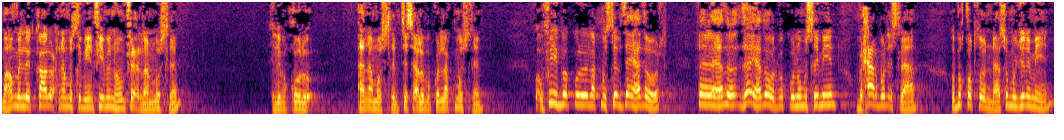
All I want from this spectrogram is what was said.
ما هم اللي قالوا إحنا مسلمين؟ في منهم فعلا مسلم. اللي بيقولوا أنا مسلم تسأله بقول لك مسلم. وفي بيقولوا لك مسلم زي هذول. زي هذول بيقولوا مسلمين وبحاربوا الإسلام وبقتلوا الناس ومجرمين.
